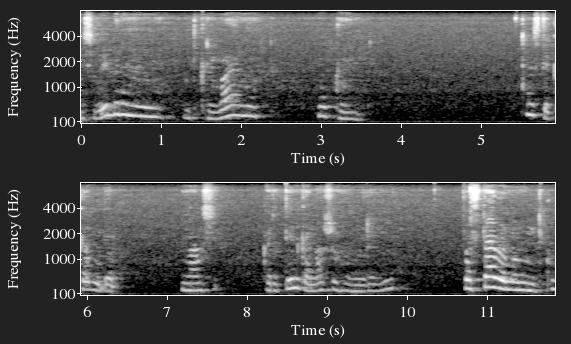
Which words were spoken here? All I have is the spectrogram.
Ось виберемо його, відкриваємо ОК. Ось така буде наша картинка нашого виразу. Поставимо мітку.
